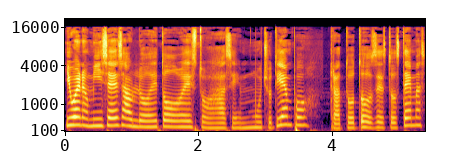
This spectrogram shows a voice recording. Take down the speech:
Y bueno, Mises habló de todo esto hace mucho tiempo, trató todos estos temas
